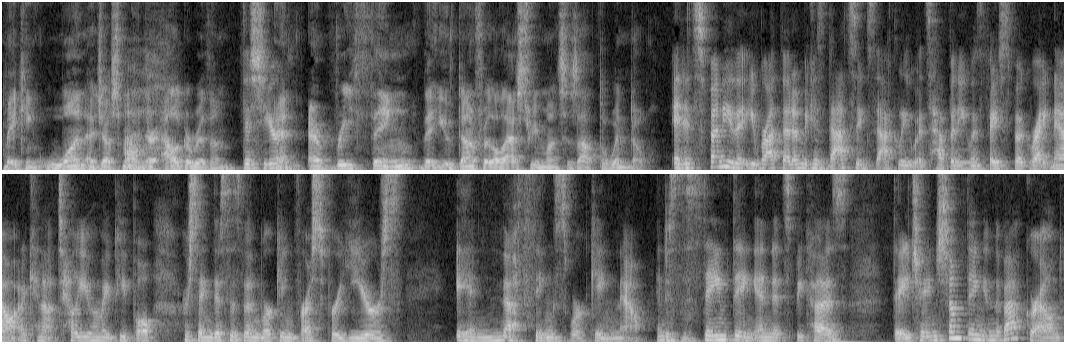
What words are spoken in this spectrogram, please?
Making one adjustment in their algorithm. This year. And everything that you've done for the last three months is out the window. And it's funny that you brought that in because that's exactly what's happening with Facebook right now. I cannot tell you how many people are saying this has been working for us for years and nothing's working now. And it's the mm-hmm. same thing. And it's because they changed something in the background.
